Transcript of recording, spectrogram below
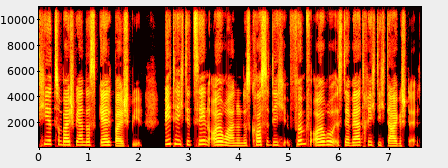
hier zum Beispiel an das Geldbeispiel biete ich dir 10 Euro an und es kostet dich 5 Euro, ist der Wert richtig dargestellt.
